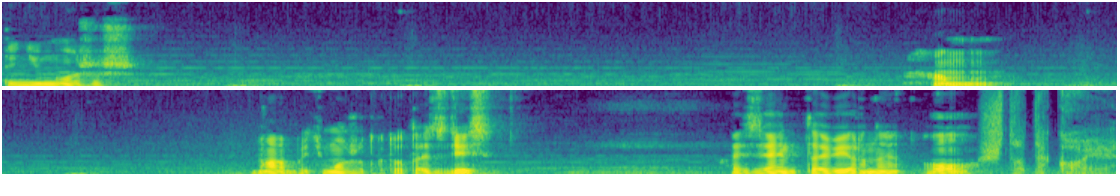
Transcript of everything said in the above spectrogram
ты не можешь. Хм. А, быть может, кто-то здесь? Хозяин таверны. О, Что такое?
